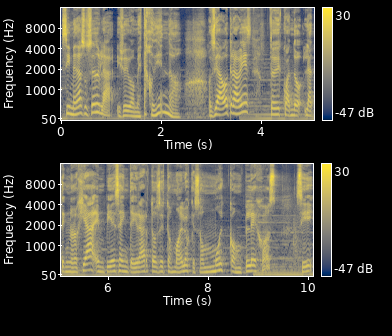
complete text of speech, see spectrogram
sí, me da su cédula y yo digo, ¿me estás jodiendo? O sea, otra vez, entonces cuando la tecnología empieza a integrar todos estos modelos que son muy complejos, ¿sí?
